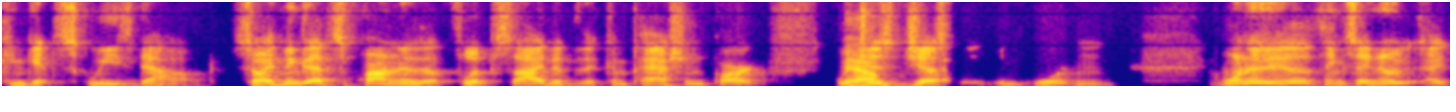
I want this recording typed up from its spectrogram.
can get squeezed out. So i think that's part of the flip side of the compassion part which yeah. is just as important one of the other things i know I,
